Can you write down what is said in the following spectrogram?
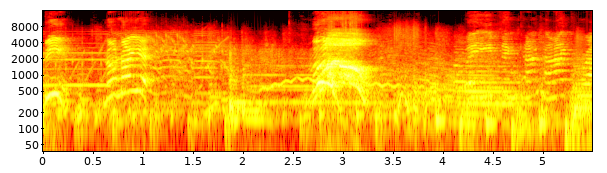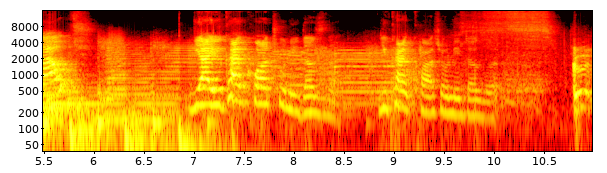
B. No, not yet. Oh! Wait, Ethan, can, can I crouch? Yeah, you can't crouch when he does that. You can't crouch when he does that. good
